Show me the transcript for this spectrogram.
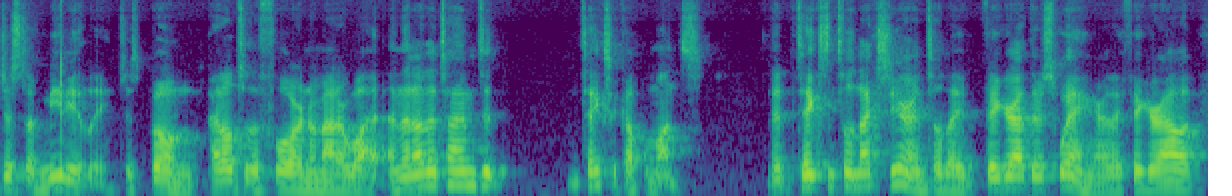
just immediately, just boom, pedal to the floor no matter what, and then other times it takes a couple months. It takes until next year until they figure out their swing or they figure out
